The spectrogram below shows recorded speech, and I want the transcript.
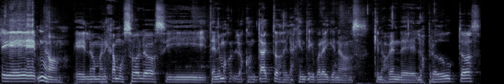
Eh, no, lo manejamos solos y tenemos los contactos de la gente que por ahí que nos, que nos vende los productos,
